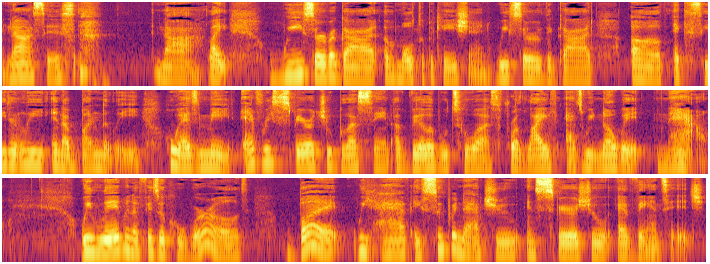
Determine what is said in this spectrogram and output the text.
nah, sis. nah, like we serve a God of multiplication. We serve the God of exceedingly and abundantly, who has made every spiritual blessing available to us for life as we know it now. We live in a physical world, but we have a supernatural and spiritual advantage.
